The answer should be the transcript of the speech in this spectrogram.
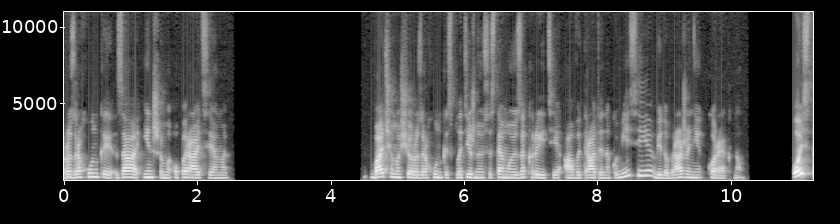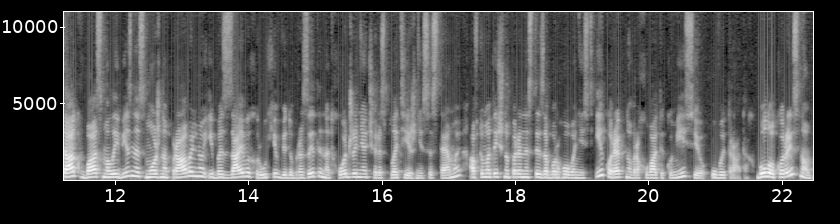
розрахунки за іншими операціями. Бачимо, що розрахунки з платіжною системою закриті, а витрати на комісії відображені коректно. Ось так в бас малий бізнес можна правильно і без зайвих рухів відобразити надходження через платіжні системи, автоматично перенести заборгованість і коректно врахувати комісію у витратах. Було корисно?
